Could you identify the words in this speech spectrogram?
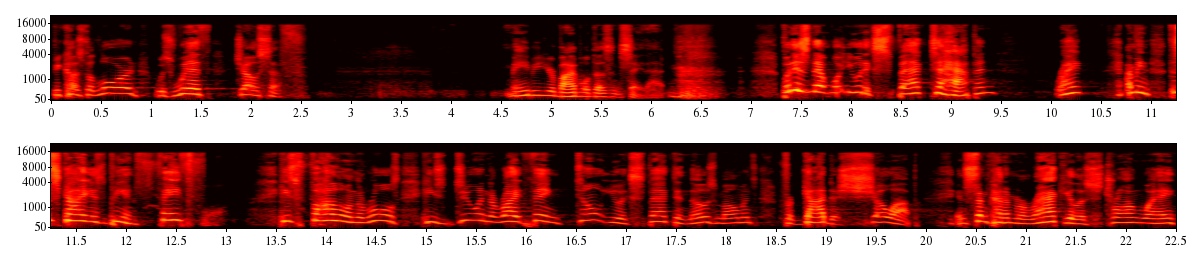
because the Lord was with Joseph. Maybe your Bible doesn't say that. but isn't that what you would expect to happen? Right? I mean, this guy is being faithful. He's following the rules. He's doing the right thing. Don't you expect in those moments for God to show up in some kind of miraculous, strong way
